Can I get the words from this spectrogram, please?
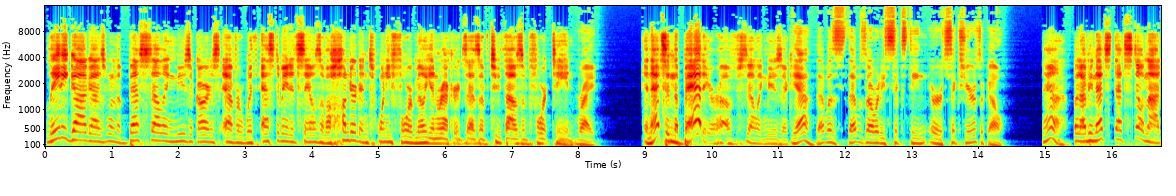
Lady Gaga is one of the best-selling music artists ever with estimated sales of 124 million records as of 2014. right. And that's in the bad era of selling music. Yeah, that was that was already 16 or 6 years ago. Yeah, but I mean that's that's still not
